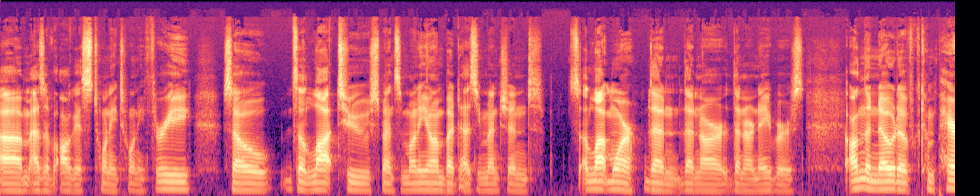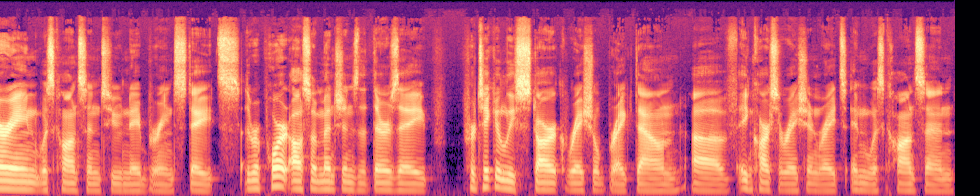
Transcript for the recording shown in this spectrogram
um, as of August 2023. So it's a lot to spend some money on, but as you mentioned, it's a lot more than, than our than our neighbors. On the note of comparing Wisconsin to neighboring states, the report also mentions that there's a particularly stark racial breakdown of incarceration rates in Wisconsin,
